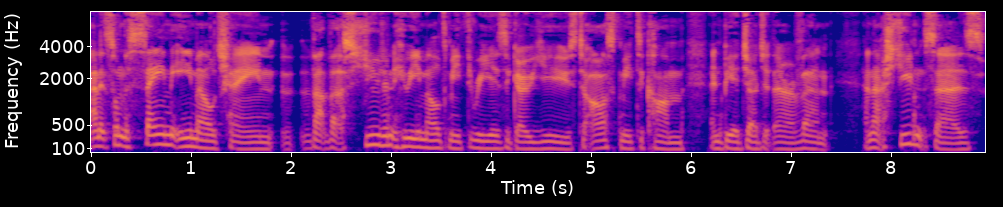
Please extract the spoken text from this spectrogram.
and it's on the same email chain that that student who emailed me three years ago used to ask me to come and be a judge at their event. And that student says,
